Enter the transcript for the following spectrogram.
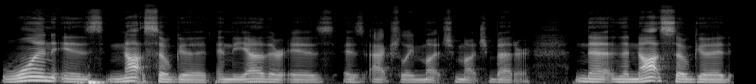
one is not so good and the other is is actually much much better. The the not so good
